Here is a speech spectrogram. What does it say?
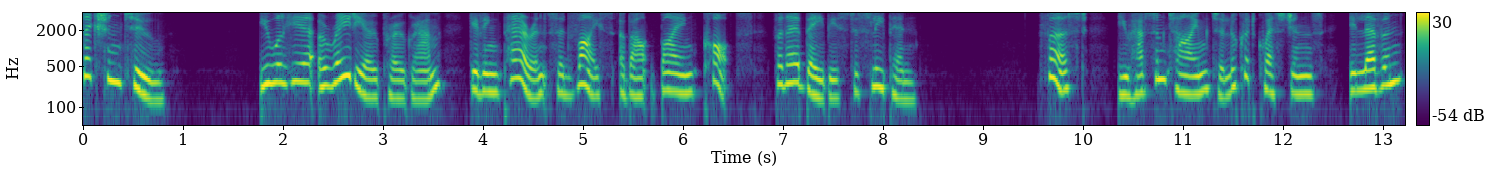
Section 2. You will hear a radio programme giving parents advice about buying cots for their babies to sleep in. First, you have some time to look at questions 11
